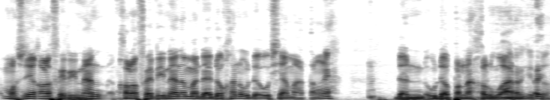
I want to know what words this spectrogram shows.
maksudnya kalau Ferdinand kalau Ferdinand sama Dado kan udah usia matang ya dan udah pernah keluar gitu.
